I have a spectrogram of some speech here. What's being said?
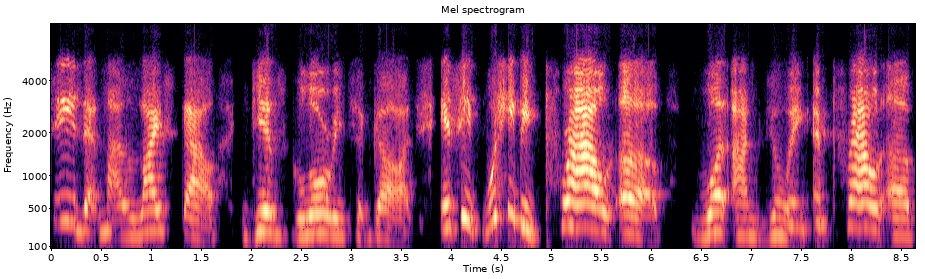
see that my lifestyle gives glory to God? Is he would he be proud of what I'm doing and proud of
